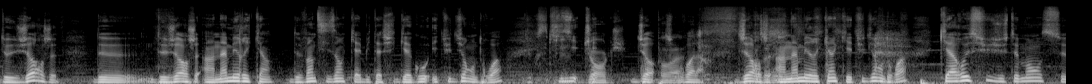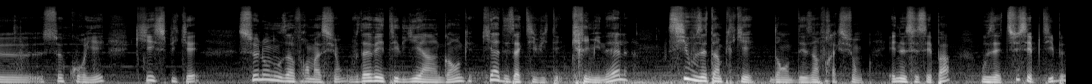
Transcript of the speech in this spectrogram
de George, de, de George, un Américain de 26 ans qui habite à Chicago, étudiant en droit, Qui- George. George, euh, voilà. George, un Américain qui est étudiant en droit, qui a reçu justement ce, ce courrier qui expliquait, selon nos informations, vous avez été lié à un gang qui a des activités criminelles. Si vous êtes impliqué dans des infractions et ne cessez pas, vous êtes susceptible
